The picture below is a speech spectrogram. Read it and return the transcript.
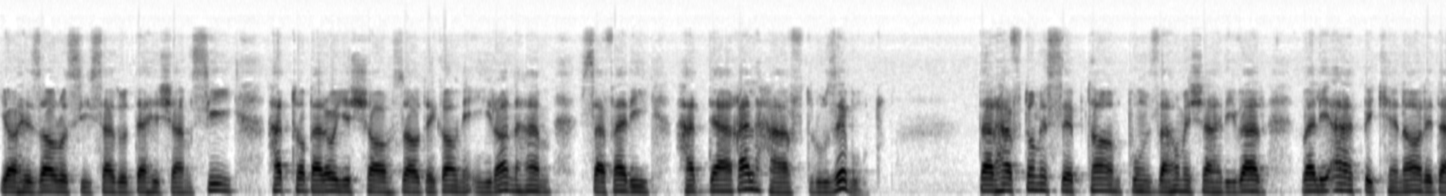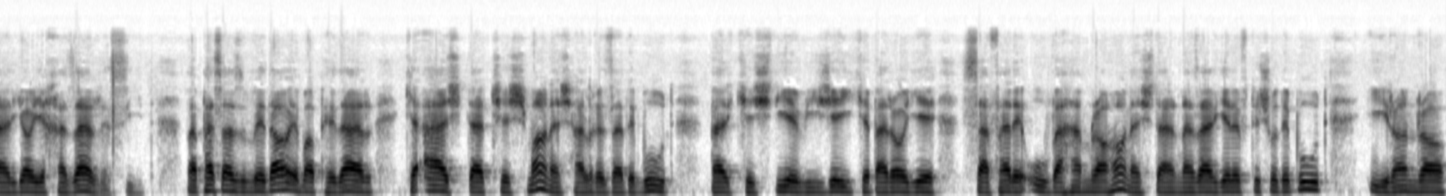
یا 1310 شمسی حتی برای شاهزادگان ایران هم سفری حداقل هفت روزه بود. در هفتم سپتامبر پونزدهم شهریور ولیعهد به کنار دریای خزر رسید و پس از وداع با پدر که اشک در چشمانش حلقه زده بود بر کشتی ویژه‌ای که برای سفر او و همراهانش در نظر گرفته شده بود ایران را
